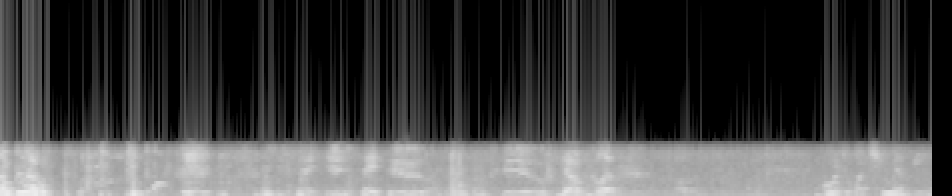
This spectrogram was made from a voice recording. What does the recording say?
some glue. you say ooh, poo. no, glue. Oh. Going to watch a movie.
